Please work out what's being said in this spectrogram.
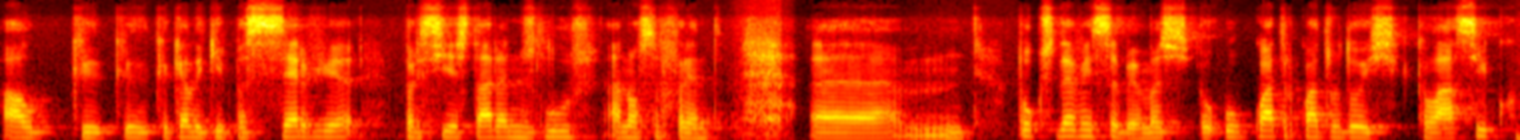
algo que, que, que aquela equipa sérvia parecia estar anos-luz à nossa frente. Uh, poucos devem saber, mas o 4-4-2 clássico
